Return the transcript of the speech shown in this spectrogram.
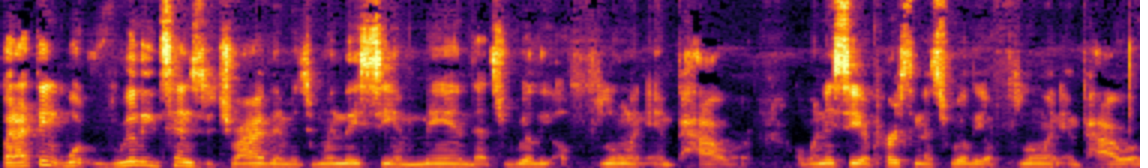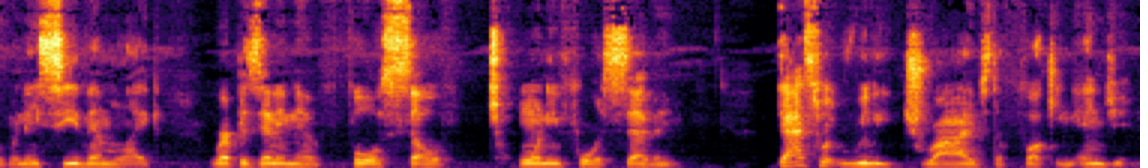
But I think what really tends to drive them is when they see a man that's really affluent in power, or when they see a person that's really affluent in power, when they see them like representing their full self 24 7. That's what really drives the fucking engine.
